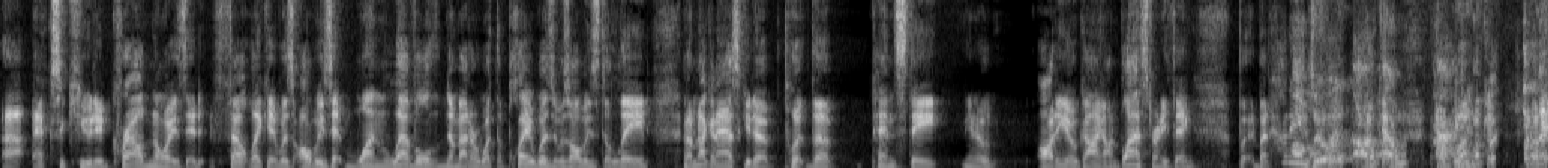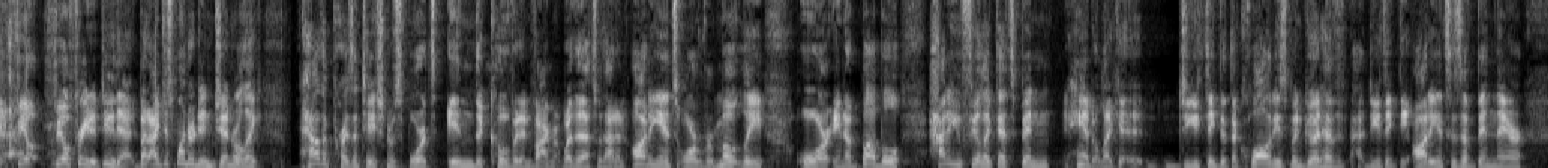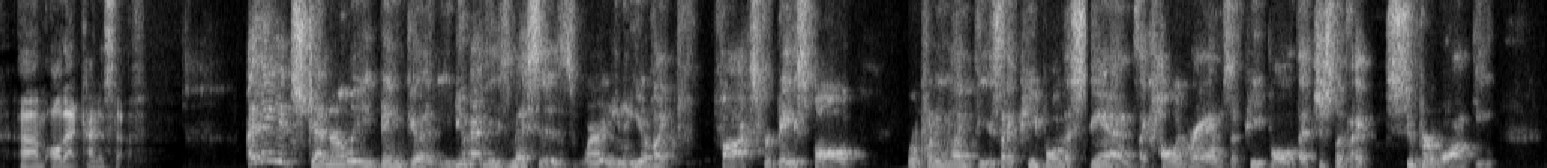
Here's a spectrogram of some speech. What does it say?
uh, executed crowd noise. It felt like it was always at one level, no matter what the play was. It was always delayed. And I'm not going to ask you to put the Penn State, you know, audio guy on blast or anything, but but how do you I'll do it? I'm, okay, I'm happy well, to okay, okay. Feel feel free to do that. But I just wondered in general, like how the presentation of sports in the COVID environment, whether that's without an audience or remotely or in a bubble, how do you feel like that's been handled? Like, uh, do you think that the quality's been good? Have do you think the audiences have been there? Um, all that kind of stuff. I think it's generally been good. You do have these misses where you know you have like Fox for baseball. We're putting like these like people in the stands, like holograms of people that just look like super wonky,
